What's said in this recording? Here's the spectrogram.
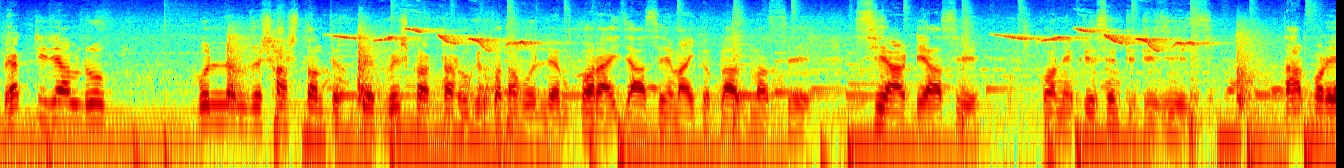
ব্যাকটেরিয়াল রোগ বললাম যে শ্বাসতন্ত্রের বেশ- কয়েকটা রোগের কথা বললাম। করাইজা আছে মাইক্রোপ্লাজমা আছে সিআরডি আছে কনিক রিসেন্টি ডিজিজ তারপরে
